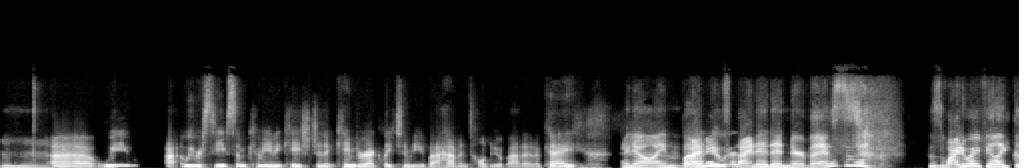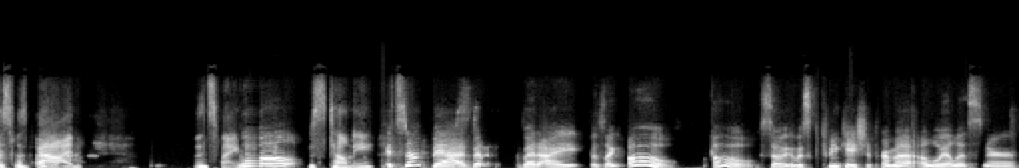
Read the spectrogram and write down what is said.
mm-hmm. uh, we uh, we received some communication. It came directly to me, but I haven't told you about it. Okay. I know. I'm. but I'm excited was... and nervous because why do I feel like this was bad? it's fine. Well, just tell me. It's not bad, but but I was like, oh, Oh, so it was communication from a, a loyal listener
